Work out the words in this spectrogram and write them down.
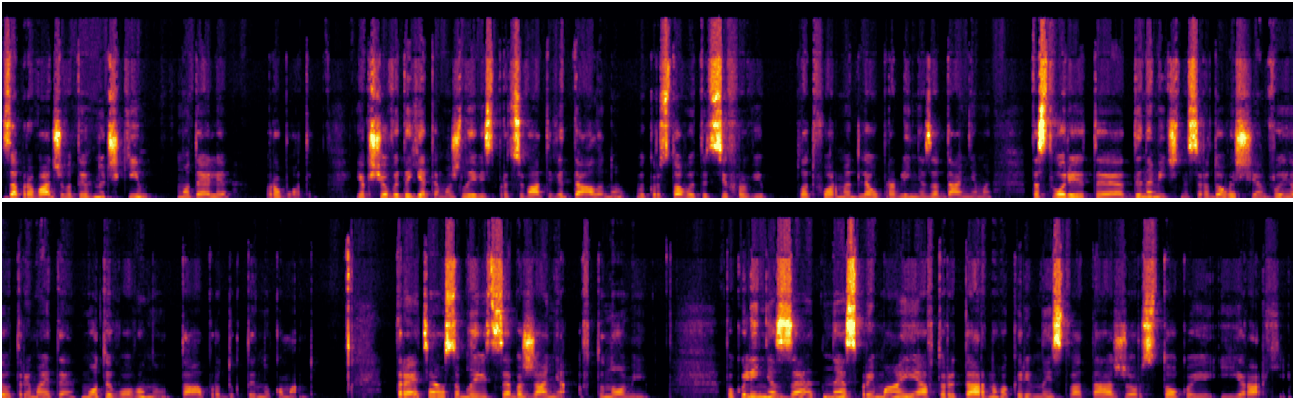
запроваджувати гнучкі моделі роботи. Якщо ви даєте можливість працювати віддалено, використовуєте цифрові платформи для управління завданнями та створюєте динамічне середовище, ви отримаєте мотивовану та продуктивну команду. Третя особливість це бажання автономії. Покоління Z не сприймає авторитарного керівництва та жорстокої ієрархії.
